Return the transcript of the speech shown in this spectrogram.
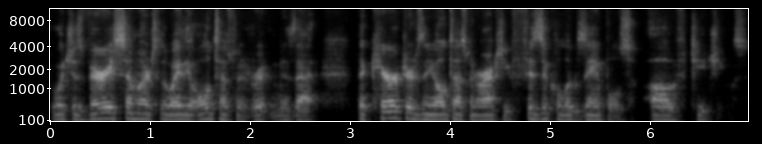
which is very similar to the way the Old Testament is written, is that the characters in the Old Testament are actually physical examples of teachings,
